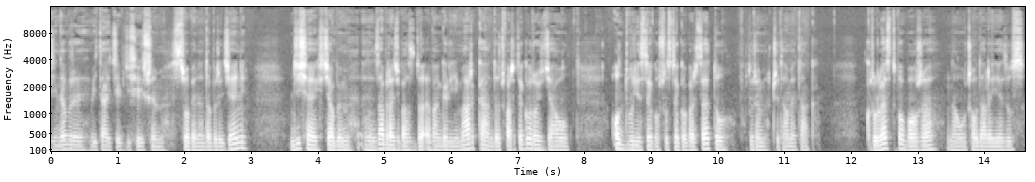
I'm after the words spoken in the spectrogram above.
Dzień dobry, witajcie w dzisiejszym Słowie na dobry dzień. Dzisiaj chciałbym e, zabrać Was do Ewangelii Marka, do czwartego rozdziału, od 26 wersetu, w którym czytamy tak. Królestwo Boże, nauczał dalej Jezus,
